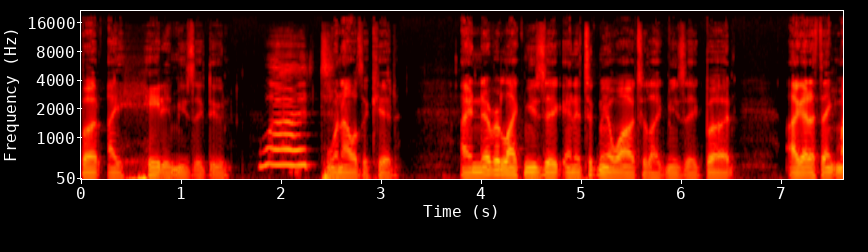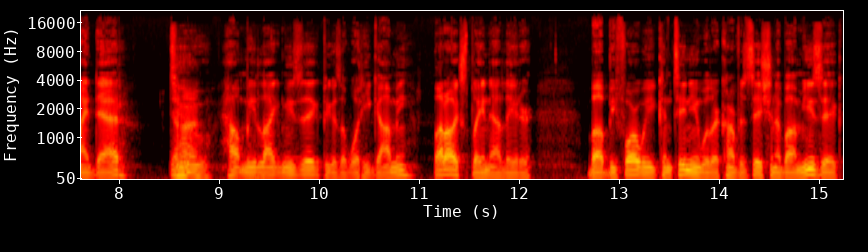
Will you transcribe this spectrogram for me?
but I hated music, dude, What? when I was a kid. I never liked music, and it took me a while to like music, but I got to thank my dad to Uh-huh. help me like music because of what he got me. But I'll explain that later. But before we continue with our conversation about music,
